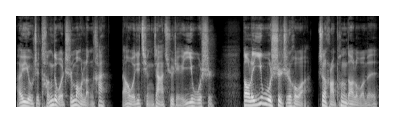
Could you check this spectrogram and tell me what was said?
哎呦，这疼得我直冒冷汗，然后我就请假去这个医务室，到了医务室之后啊，正好碰到了我们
